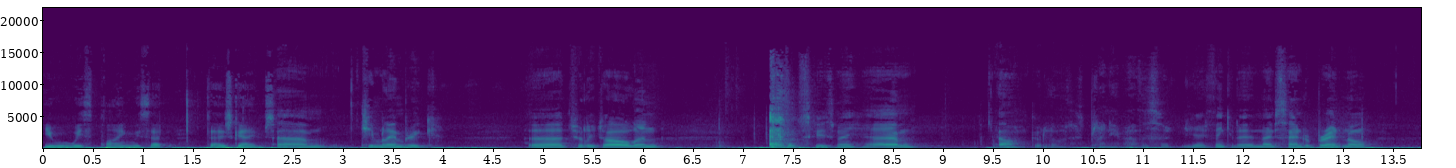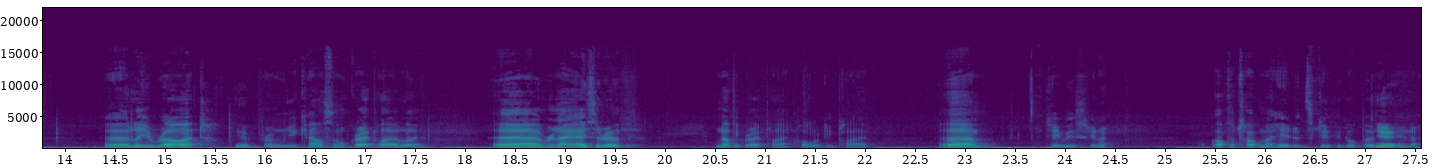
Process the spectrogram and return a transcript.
You were with playing with that those games. um, Kim Lembrick, uh, Julie Dolan, excuse me. Um, oh, good lord, there's plenty of others. That, yeah, thinking of her name, Sandra Brentnell, uh, Leah Wright Yep. from Newcastle, great player, Lou. Uh, Renee Azarev, another great player, quality player. Um, gee whiz, you know, off the top of my head, it's difficult, but Yeah. you know,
